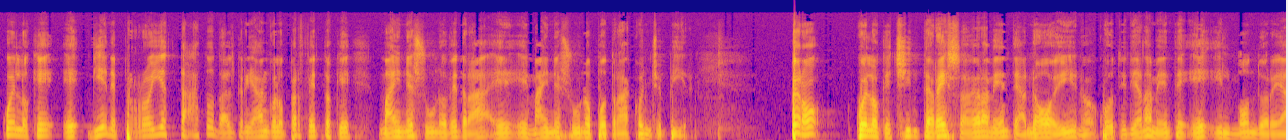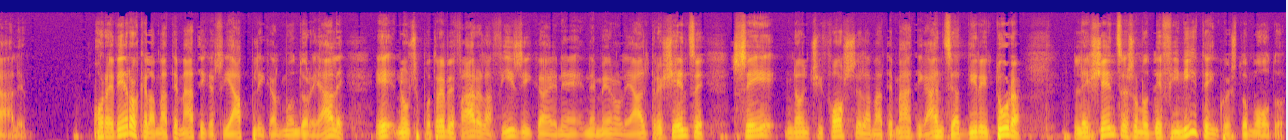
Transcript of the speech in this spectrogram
quello che è, viene proiettato dal triangolo perfetto che mai nessuno vedrà e, e mai nessuno potrà concepire. Però quello che ci interessa veramente a noi no, quotidianamente è il mondo reale. Ora è vero che la matematica si applica al mondo reale e non si potrebbe fare la fisica e ne, nemmeno le altre scienze se non ci fosse la matematica, anzi addirittura le scienze sono definite in questo modo.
